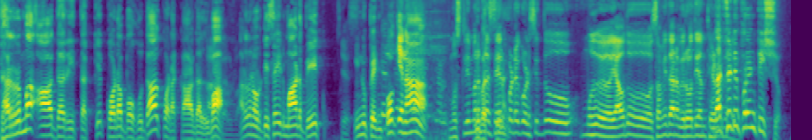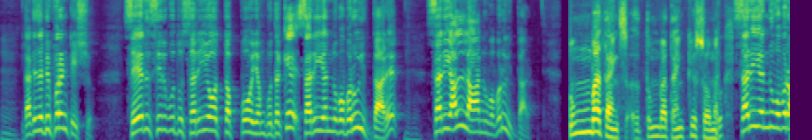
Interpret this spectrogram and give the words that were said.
ಧರ್ಮ ಆಧಾರಿತಕ್ಕೆ ಕೊಡಬಹುದಾ ಕೊಡಕ್ಕಾಗಲ್ವಾ? ಅನ್ನೋದನ್ನ ಅವ್ರು ಡಿಸೈಡ್ ಮಾಡಬೇಕು. ಇನ್ನು ಪೆಂಡ್ ಓಕೆನಾ ಮುಸ್ಲಿಮರನ್ನ ಇವತ್ತಿನ- ಸೇರ್ಪಡೆಗೊಳಿಸಿದ್ದು ಯಾವುದು ಸಂವಿಧಾನ ವಿರೋಧಿ ಅಂತ ದಟ್ಸ್ ಎ ಹೇಳಿ different issue that is a different issue ಸೇರಿಸಿರುವುದು ಸರಿಯೋ ತಪ್ಪೋ ಎಂಬುದಕ್ಕೆ ಸರಿ ಎನ್ನುವವರು ಇದ್ದಾರೆ ಸರಿ ಅಲ್ಲ ಅನ್ನುವವರು ಇದ್ದಾರೆ. ತುಂಬಾ ಥ್ಯಾಂಕ್ಸ್ ತುಂಬಾ ಥ್ಯಾಂಕ್ ಯು ಸೋ ಮಚ್ ಸರಿ ಎನ್ನುವವರು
